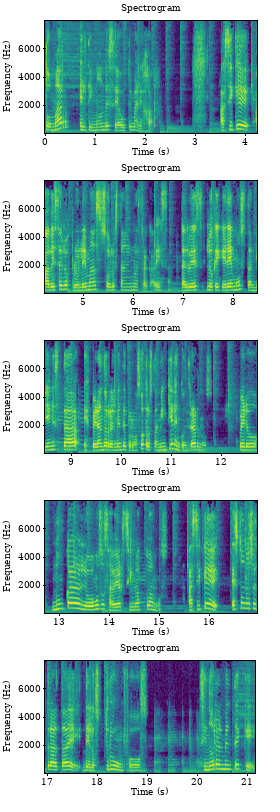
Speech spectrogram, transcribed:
tomar el timón de ese auto y manejar. Así que a veces los problemas solo están en nuestra cabeza. Tal vez lo que queremos también está esperando realmente por nosotros, también quiere encontrarnos, pero nunca lo vamos a saber si no actuamos. Así que esto no se trata de, los triunfos, sino realmente que,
